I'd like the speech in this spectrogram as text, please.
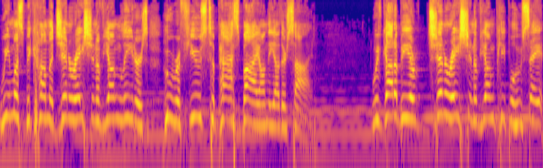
we must become a generation of young leaders who refuse to pass by on the other side. We've got to be a generation of young people who say,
